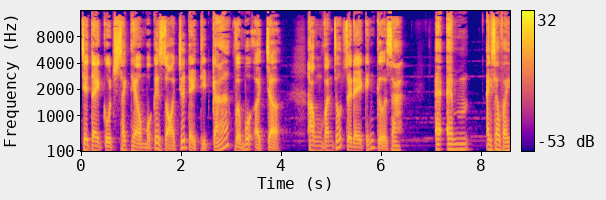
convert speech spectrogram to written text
Trên tay cột xách theo một cái giỏ chứa đầy thịt cá vừa mua ở chợ. Hồng vặn chốt rồi đẩy cánh cửa ra. E, em... anh sao vậy?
